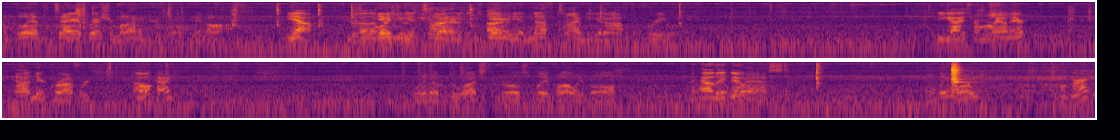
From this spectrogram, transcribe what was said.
I'm glad the tire pressure monitor don't went off. Yeah, because otherwise you would a have time- shredded the it tire. Gave me enough time to get off the freeway. You guys from around here? Out near Crawford. Oh, okay. Went up to watch the girls play volleyball. How they do? West. Yeah, they won. Well, great.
